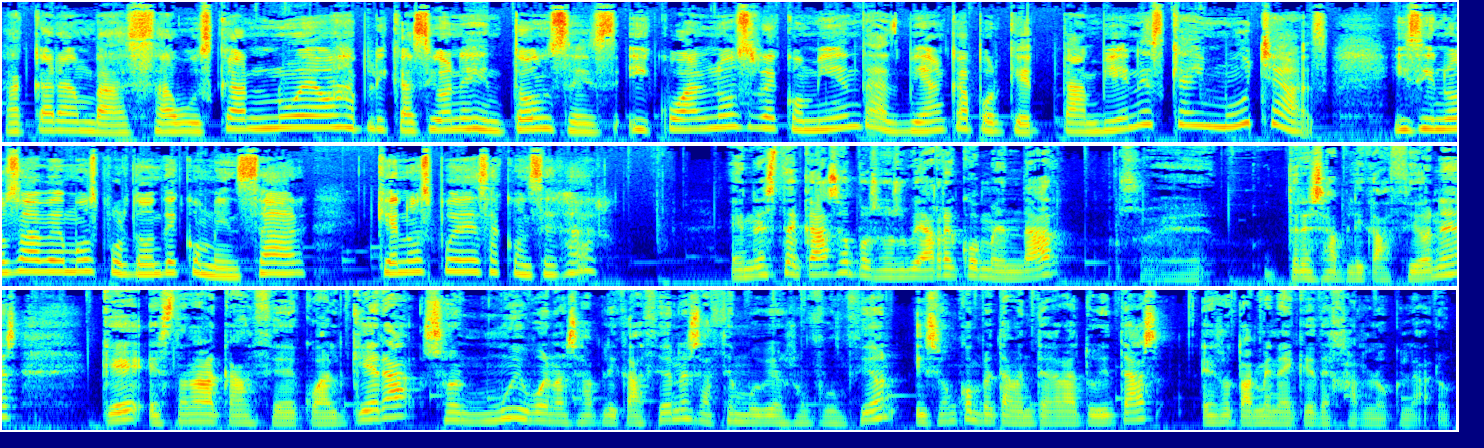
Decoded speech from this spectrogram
A ah, carambas, a buscar nuevas aplicaciones entonces. ¿Y cuál nos recomiendas, Bianca? Porque también es que hay muchas. Y si no sabemos por dónde comenzar, ¿qué nos puedes aconsejar? En este caso, pues os voy a recomendar pues, eh, tres aplicaciones que están al alcance de cualquiera. Son muy buenas aplicaciones, hacen muy bien su función y son completamente gratuitas. Eso también hay que dejarlo claro.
